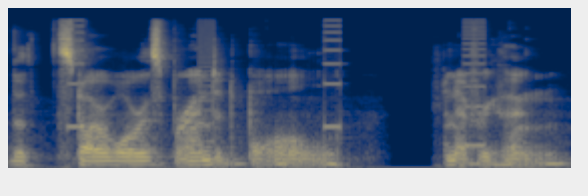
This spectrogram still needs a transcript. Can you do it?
the Star Wars branded ball and everything.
